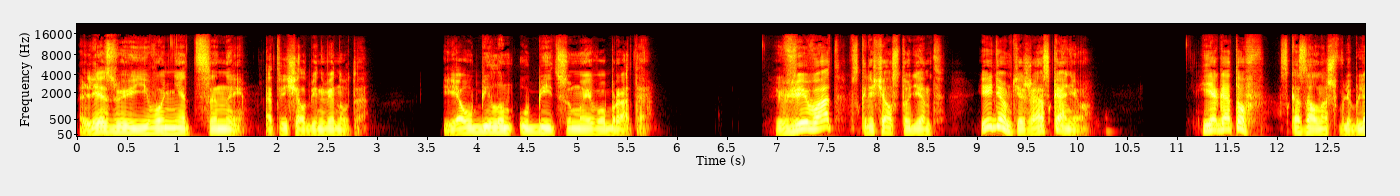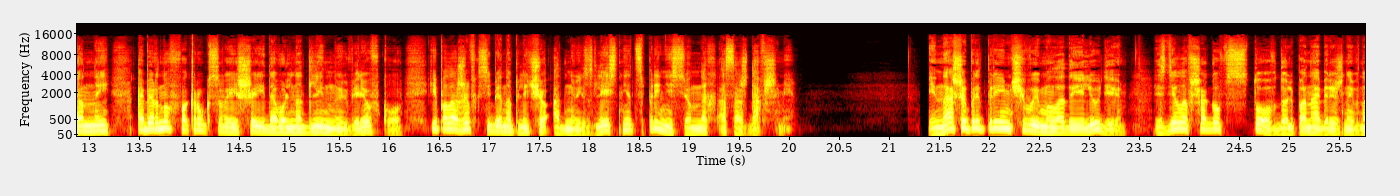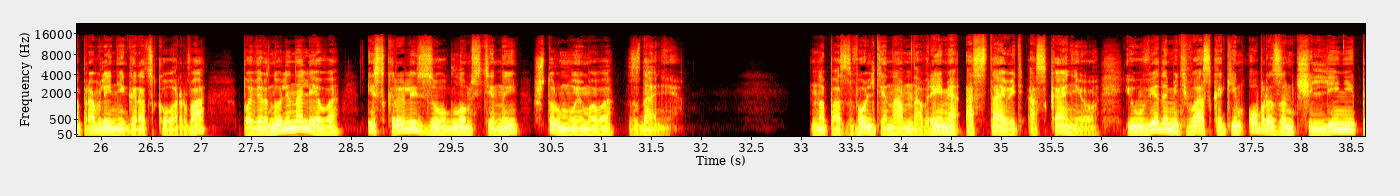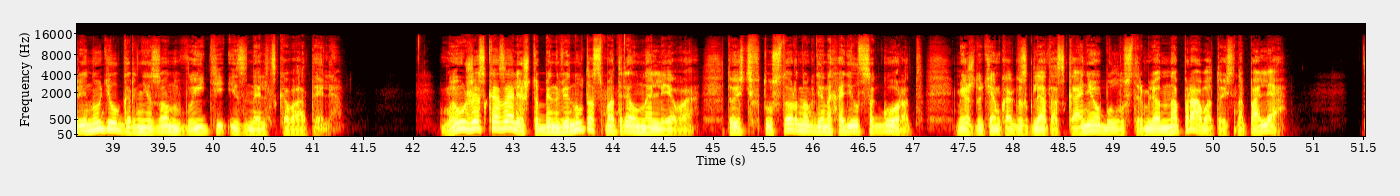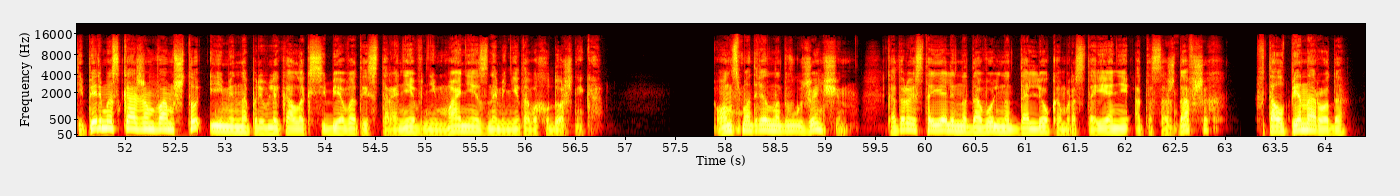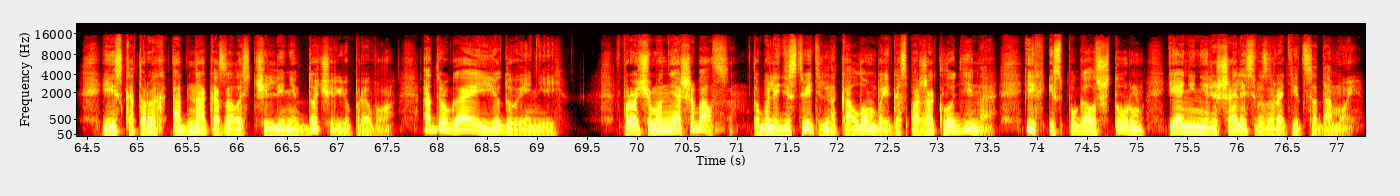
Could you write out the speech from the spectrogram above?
Лезвию его нет цены, отвечал Бенвенуто. Я убил им убийцу моего брата. Виват! вскричал студент. Идемте же, Асканио. Я готов, сказал наш влюбленный, обернув вокруг своей шеи довольно длинную веревку и положив к себе на плечо одну из лестниц, принесенных осаждавшими. И наши предприимчивые молодые люди, сделав шагов сто вдоль по набережной в направлении городского рва, повернули налево и скрылись за углом стены штурмуемого здания. Но позвольте нам на время оставить Асканию и уведомить вас, каким образом Челлини принудил гарнизон выйти из Нельского отеля. Мы уже сказали, что Бенвенуто смотрел налево, то есть в ту сторону, где находился город, между тем как взгляд Асканио был устремлен направо, то есть на поля. Теперь мы скажем вам, что именно привлекало к себе в этой стороне внимание знаменитого художника. Он смотрел на двух женщин, которые стояли на довольно далеком расстоянии от осаждавших, в толпе народа, и из которых одна казалась Челлини дочерью Прево, а другая ее дуэньей. Впрочем, он не ошибался. То были действительно Коломбо и госпожа Клодина. Их испугал штурм, и они не решались возвратиться домой.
